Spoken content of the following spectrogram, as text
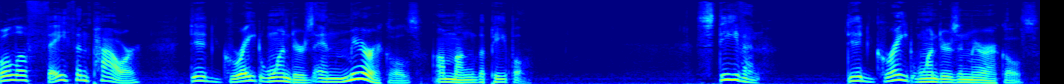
full of faith and power, did great wonders and miracles among the people. Stephen did great wonders and miracles.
